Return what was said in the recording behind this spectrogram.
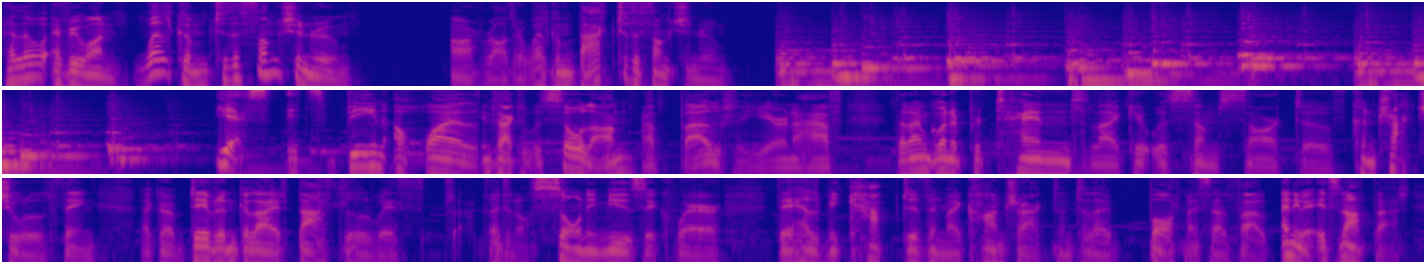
Hello, everyone. Welcome to the function room. Or rather, welcome back to the function room. Yes, it's been a while. In fact, it was so long, about a year and a half, that I'm going to pretend like it was some sort of contractual thing, like a David and Goliath battle with, I don't know, Sony Music, where they held me captive in my contract until I bought myself out. Anyway, it's not that.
